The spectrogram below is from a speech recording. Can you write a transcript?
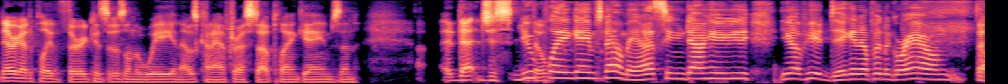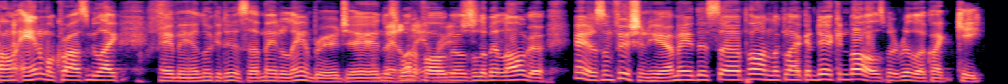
never got to play the third because it was on the Wii, and that was kind of after I stopped playing games. And that just You the- playing games now, man. I seen you down here. You you up here digging up in the ground on Animal Crossing. Be like, hey man, look at this. I made a land bridge, and this waterfall goes a little bit longer. Hey, there's some fish in here. I made this uh, pond look like a dick and balls, but it really looked like a key,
